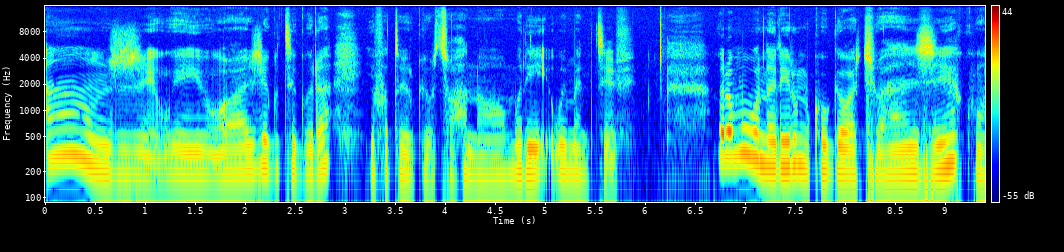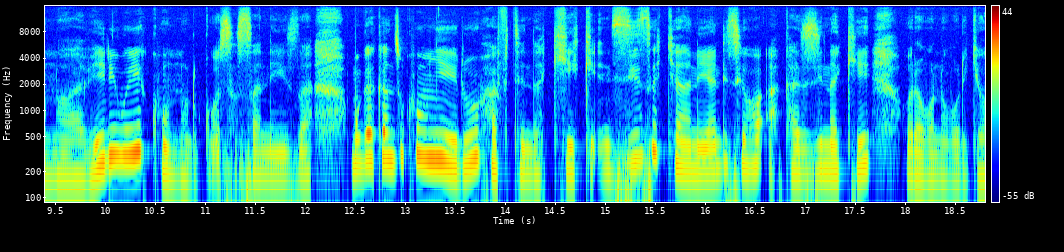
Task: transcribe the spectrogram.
Ange we waje gutegura ifoto y'urwibutso hano muri Women TV uramubona rero umukobwa wacu wanje ukuntu abiriwe ukuntu rwose asa neza. Mu gakanzu k'umweru hafite na keke nziza cyane yanditseho akazina ke urabona uburyo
